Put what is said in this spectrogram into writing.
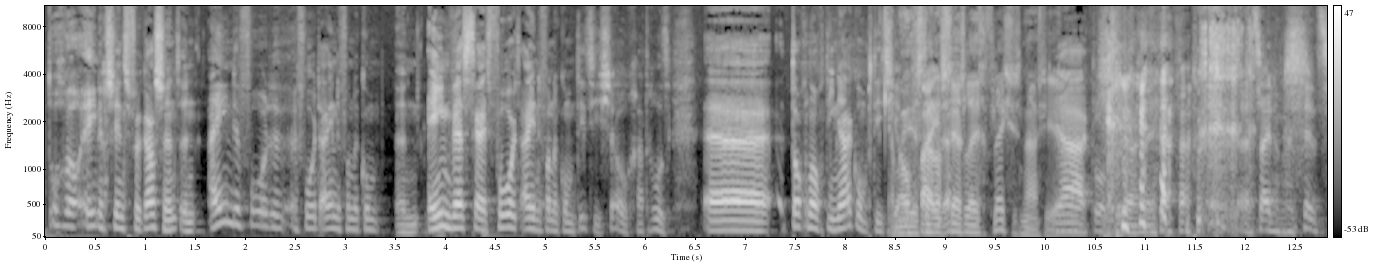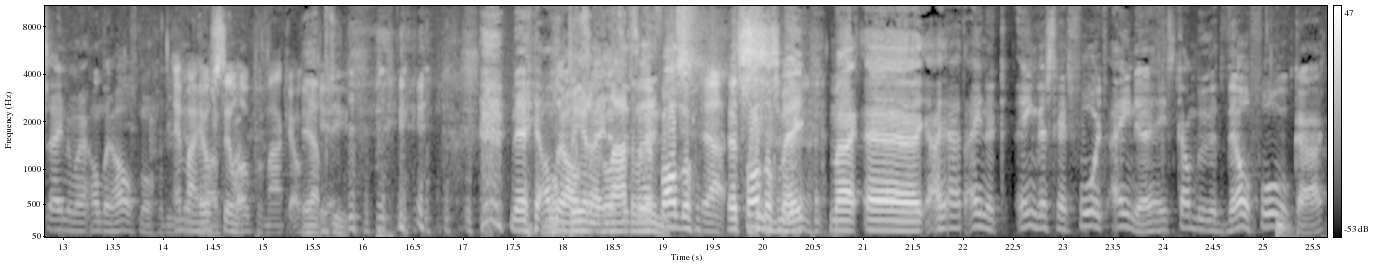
toch wel enigszins verrassend. Een einde voor, de, voor het einde van de een één wedstrijd voor het einde van de competitie. Zo, gaat goed. Eh, toch nog die na-competitie Ja, maar al je staat al veilig. zes lege flesjes naast je. Ja, klopt. Ja, ja. het, zijn er maar, het zijn er maar anderhalf nog. die En maar heel gehad. stil openmaken elke Ja, keer. Nee, anderhalf. Laten het, we het, in. valt nog, Ja. het valt nog mee. Maar eh, ja, uiteindelijk, één wedstrijd voor het einde heeft Cambuur het wel voor elkaar.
